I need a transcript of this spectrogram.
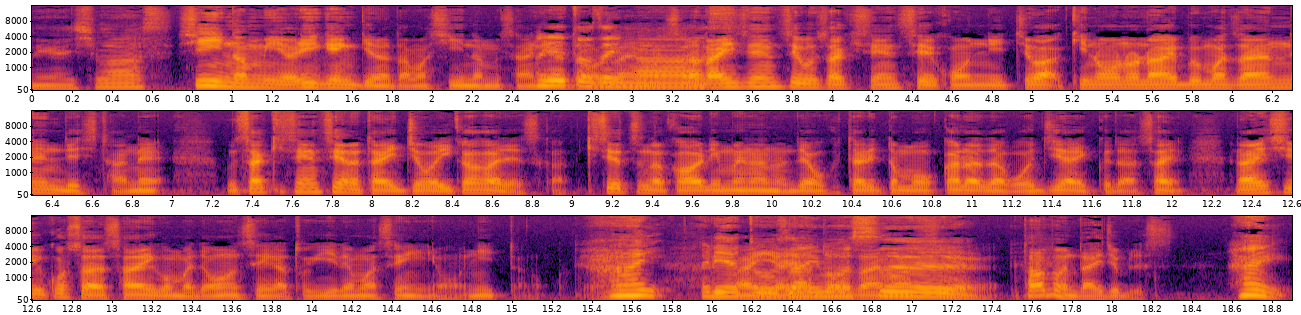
りお願いします C のみより元気の玉 C のみさんありがとうございます。新井先生、宇崎先生、こんにちは。昨日のライブも残念でしたね。宇崎先生の体調はいかがですか？季節の変わり目なので、お二人ともお体ご自愛ください。来週こそは最後まで音声が途切れませんように。とのはいありがとうございます,、はありがとうございます多分大丈夫です。はい。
